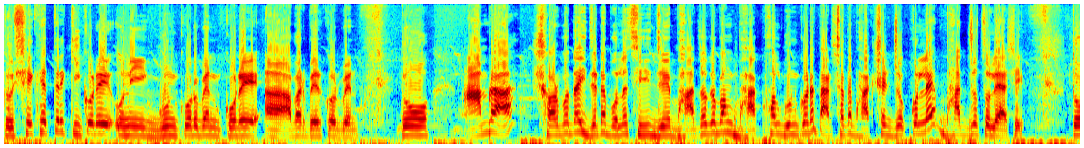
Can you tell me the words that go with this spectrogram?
তো সেক্ষেত্রে কি করে উনি গুণ করবেন, করে আবার বের করবেন? তো আমরা সর্বদাই যেটা বলেছি যে ভাজক এবং ভাগফল গুণ করে তার সাথে ভাগশেষ যোগ করলে ভাজ্য চলে আসে। তো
